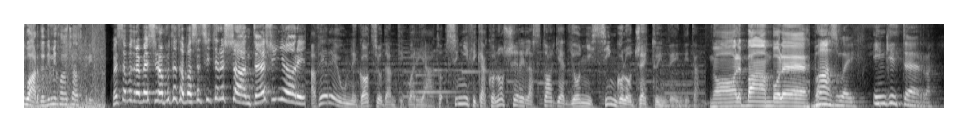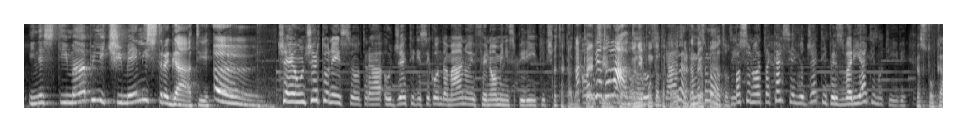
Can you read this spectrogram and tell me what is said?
Non guardo, dimmi quando c'è la scritta. Questa potrebbe essere una puntata abbastanza interessante, eh, signori? Avere un negozio d'antiquariato significa conoscere la storia di ogni singolo oggetto in vendita. No, le bambole. Basley, Inghilterra. Inestimabili cimeli stregati. C'è un certo nesso tra oggetti di seconda mano e fenomeni spiritici. Questa cade a ho pezzi. cambiato lato. Ogni puntata cade Vero, sempre più a cambiato pezzi. lato. Possono attaccarsi agli oggetti per svariati motivi. A sto cazzo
